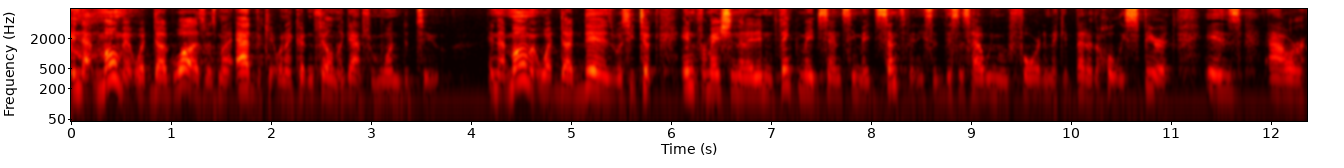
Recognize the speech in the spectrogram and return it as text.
In that moment, what Doug was, was my advocate when I couldn't fill in the gaps from one to two. In that moment, what Doug did was he took information that I didn't think made sense, he made sense of it. He said, This is how we move forward to make it better. The Holy Spirit is our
